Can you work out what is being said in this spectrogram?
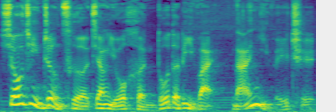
宵禁政策将有很多的例外，难以维持。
